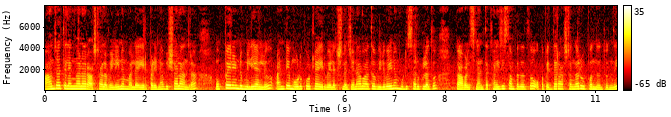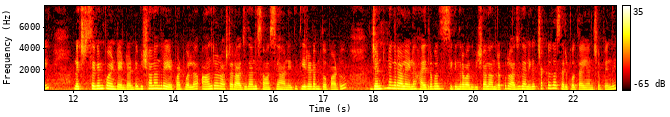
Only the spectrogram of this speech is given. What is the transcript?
ఆంధ్ర తెలంగాణ రాష్ట్రాల విలీనం వల్ల ఏర్పడిన విశాలాంధ్ర ముప్పై రెండు మిలియన్లు అంటే మూడు కోట్ల ఇరవై లక్షల జనాభాతో విలువైన ముడి సరుకులతో కావలసినంత ఖనిజ సంపదతో ఒక పెద్ద రాష్ట్రంగా రూపొందుతుంది. నెక్స్ట్ సెకండ్ పాయింట్ ఏంటంటే విశాలాంధ్ర ఏర్పాటు వల్ల ఆంధ్ర రాష్ట్ర రాజధాని సమస్య అనేది తీరడంతో పాటు జంట నగరాలైన హైదరాబాద్ సికింద్రాబాద్ విశాలాంధ్రకు రాజధానిగా చక్కగా సరిపోతాయి అని చెప్పింది.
